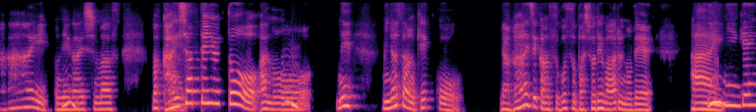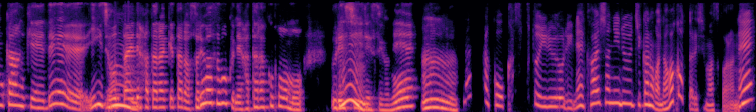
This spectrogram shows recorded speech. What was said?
はい。お願いします。まあ、会社っていうと、あの、ね、皆さん結構長い時間過ごす場所ではあるので、はいい人間関係で、いい状態で働けたら、それはすごくね、働く方も嬉しいですよね。うん。なんかこう、家族といるよりね、会社にいる時間の方が長かったりしますからね。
